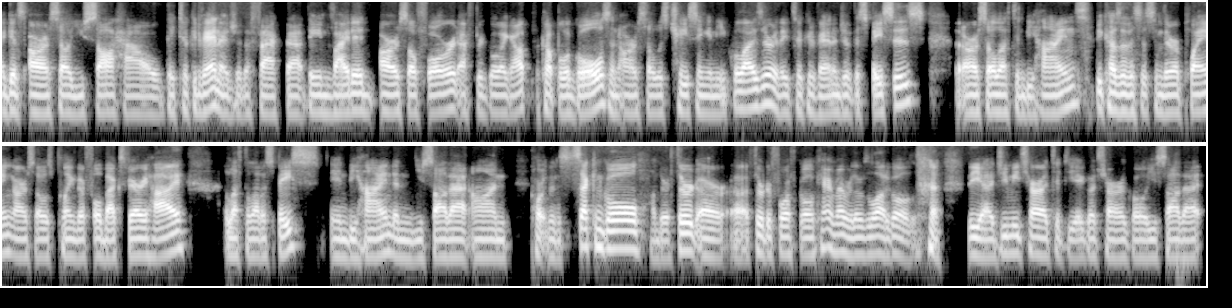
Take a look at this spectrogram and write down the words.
Against RSL, you saw how they took advantage of the fact that they invited RSL forward after going up a couple of goals, and RSL was chasing an equalizer. And they took advantage of the spaces that RSL left in behind because of the system they were playing. RSL was playing their fullbacks very high left a lot of space in behind, and you saw that on Portland's second goal, on their third or uh, third or fourth goal. Can't remember. There was a lot of goals. the uh, Yimmi Chara to Diego Chara goal. You saw that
